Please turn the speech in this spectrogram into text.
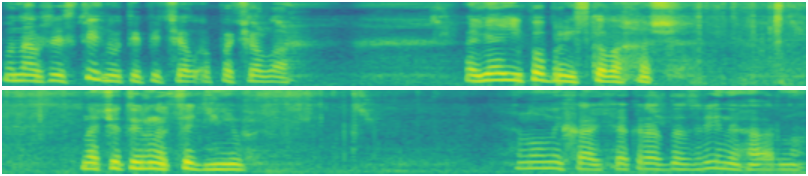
Вона вже стигнути почала, почала. А я її побризкала аж на 14 днів. Ну нехай якраз дозріне гарно.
